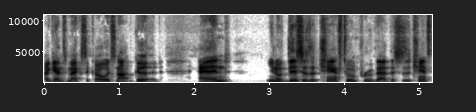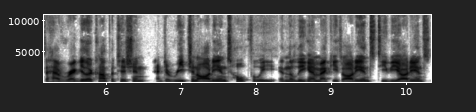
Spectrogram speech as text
against Mexico, it's not good, and you know this is a chance to improve that. This is a chance to have regular competition and to reach an audience, hopefully in the Liga MX audience, TV audience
